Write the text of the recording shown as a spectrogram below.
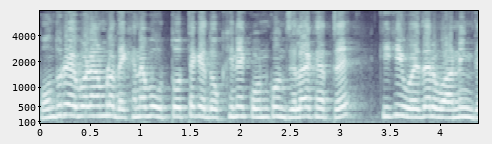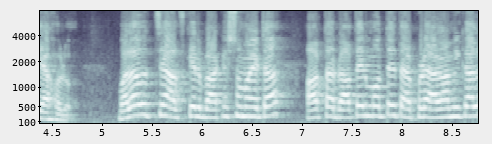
বন্ধুরা, এবারে আমরা দেখে নেব উত্তর থেকে দক্ষিণে কোন কোন জেলার ক্ষেত্রে কী কী ওয়েদার ওয়ার্নিং দেওয়া হলো। বলা হচ্ছে আজকের বাকি সময়টা, অর্থাৎ রাতের মধ্যে, তারপরে আগামীকাল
